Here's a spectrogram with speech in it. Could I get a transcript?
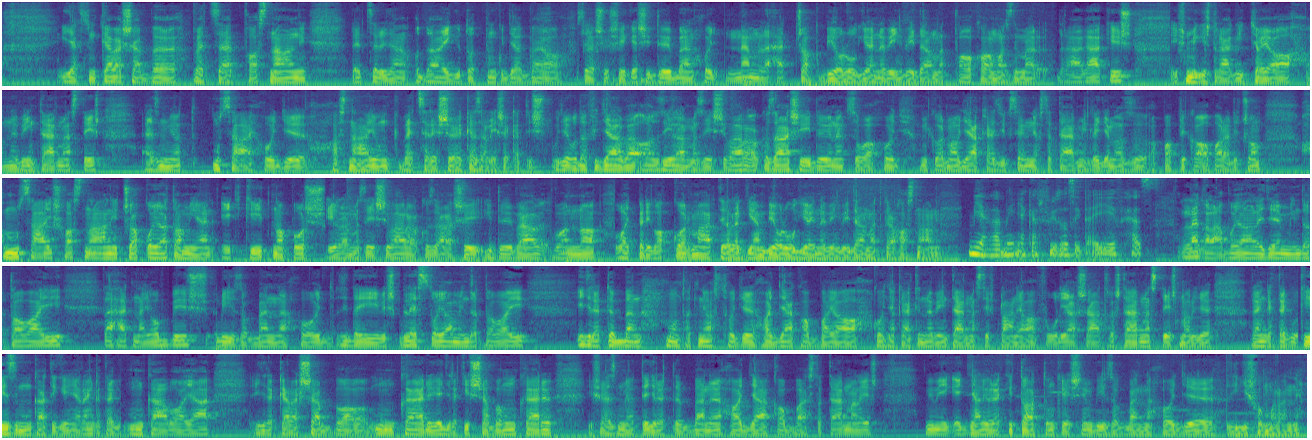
Igyekszünk kevesebb vegyszert használni, de egyszerűen odáig jutottunk ugye be a szélsőséges időben, hogy nem lehet csak biológiai növényvédelmet alkalmazni, mert drágák is, és mégis drágítja a növénytermesztést. Ez miatt muszáj, hogy használjunk vegyszeres kezeléseket is. Ugye odafigyelve az élelmezési vállalkozási időnek, szóval, hogy mikor már ugye elkezdjük szenni azt a termék, legyen az a paprika, a paradicsom, ha muszáj is használni csak olyat, amilyen egy-két napos élelmezési vállalkozási idővel vannak, vagy pedig akkor már tényleg ilyen biológiai növényvédelmet kell használni. Milyen reményeket fűz az idei évhez? Legalább olyan legyen, mint a tavalyi, lehetne jobb is. Bízok benne, hogy az idei év is lesz olyan, mint a tavalyi, Egyre többen mondhatni azt, hogy hagyják abba a konyhakerti növénytermesztés, pláne a fóliás átras termesztést, mert ugye rengeteg kézi munkát igényel, rengeteg munkával jár, egyre kevesebb a munkaerő, egyre kisebb a munkaerő, és ez miatt egyre többen hagyják abba ezt a termelést. Mi még egyelőre kitartunk, és én bízok benne, hogy így is fog maradni.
